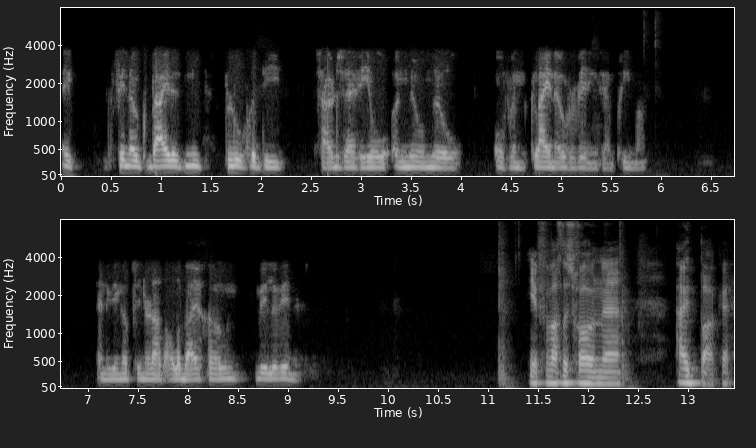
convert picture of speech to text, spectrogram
Ik vind ook beide niet ploegen die zouden zeggen, joh, een 0-0 of een kleine overwinning zijn prima. En ik denk dat ze inderdaad allebei gewoon willen winnen. Je verwacht dus gewoon eh, uitpakken.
